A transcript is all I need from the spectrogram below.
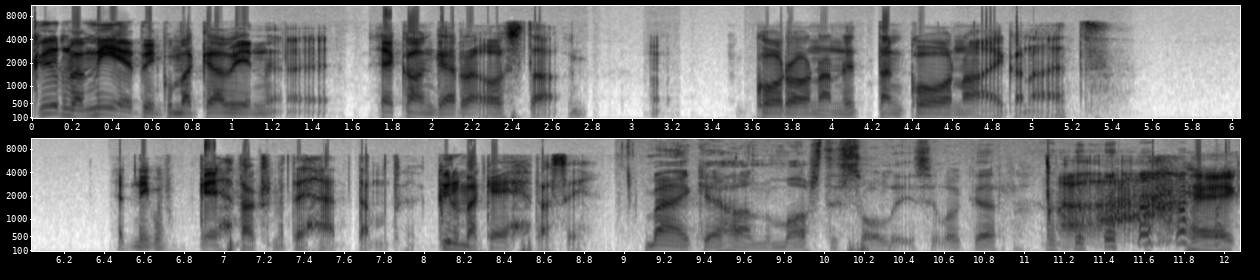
Kyllä mä mietin, kun mä kävin äh, ekan kerran ostaa korona nyt tämän koona aikana, että et niinku kehtaaks mä tehdä tätä, mutta kyllä mä kehtasin. Mä en kehannut, mä ostin soli silloin kerran. Ah, Hei,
